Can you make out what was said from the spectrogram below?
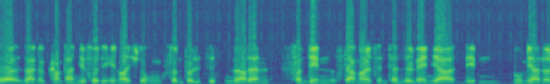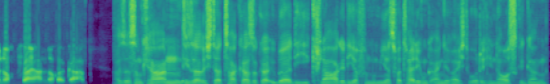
äh, seine Kampagne für die Hinrichtung von Polizistenmördern, von denen es damals in Pennsylvania neben Mumia nur noch zwei andere gab. Also ist im Kern dieser Richter Tucker sogar über die Klage, die ja von Mumias Verteidigung eingereicht wurde, hinausgegangen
